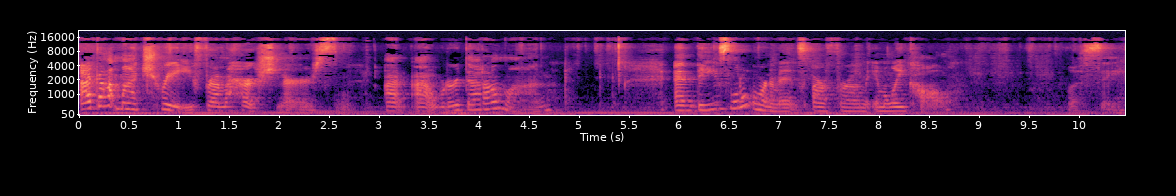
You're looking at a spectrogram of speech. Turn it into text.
I got my tree from Herrschner's. I, I ordered that online. And these little ornaments are from Emily Call. Let's see.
